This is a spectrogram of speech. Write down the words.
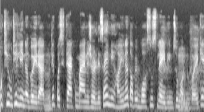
उठी उठी लिन गइरहेको. थिएँ पछि त्यहाँको म्यानेजरले चाहिँ नि होइन तपाईँ बस्नुहोस् ल्याइदिन्छु. भन्नुभयो कि.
